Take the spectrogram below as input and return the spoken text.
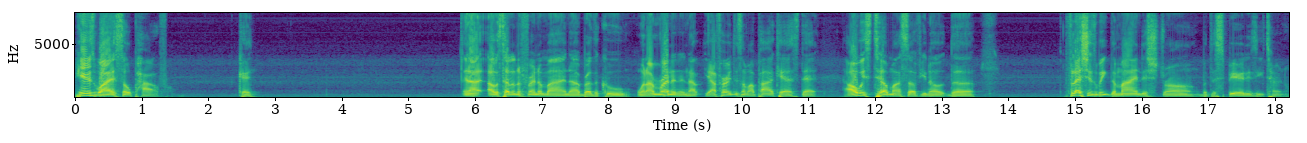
Here's why it's so powerful. Okay. And I, I was telling a friend of mine, uh, Brother Cool, when I'm running, and I, I've heard this on my podcast, that I always tell myself, you know, the flesh is weak, the mind is strong, but the spirit is eternal.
